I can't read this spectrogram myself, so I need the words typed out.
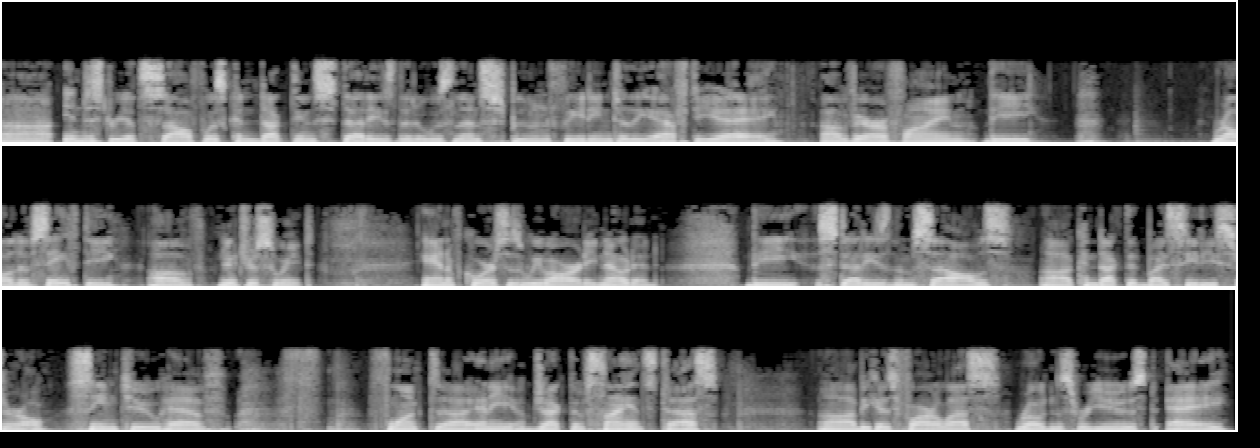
uh, industry itself was conducting studies that it was then spoon feeding to the FDA, uh, verifying the relative safety of NutraSweet. And of course, as we've already noted, the studies themselves, uh, conducted by C.D. Searle, seem to have f- flunked uh, any objective science tests uh, because far less rodents were used, A.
